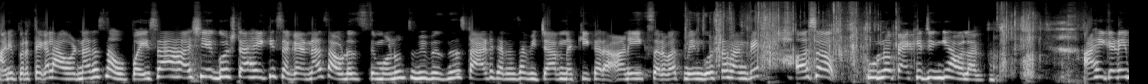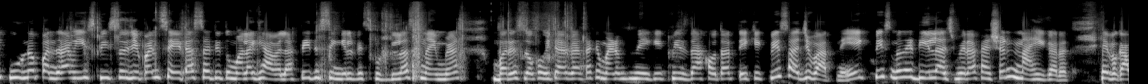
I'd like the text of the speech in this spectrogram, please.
आणि प्रत्येकाला आवडणारच ना हो. पैसा हा अशी एक गोष्ट आहे की सगळ्यांनाच आवडत असते. म्हणून तुम्ही बिझनेस स्टार्ट करण्याचा विचार नक्की करा. आणि एक सर्वात मेन गोष्ट सांगते असं पूर्ण पॅकेजिंग घ्यावं लागतं. आहे इकडे पूर्ण पंधरा वीस पीस जे पण सेट असतं ते तुम्हाला घ्यावं लागतं. इथे सिंगल पीस कुठलंच नाही मिळत. बरेच लोक विचार करतात की मॅडम तुम्ही एक एक पीस दाखवतात. एक एक पीस अजिबात नाही. एक पीसमध्ये डील अजमेरा फॅशन नाही करत. हे बघा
